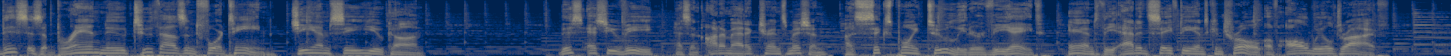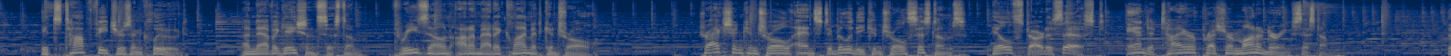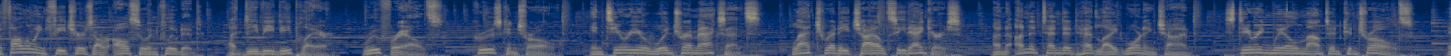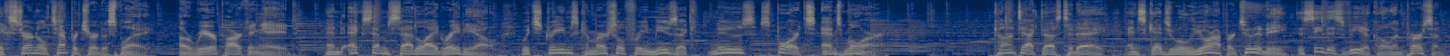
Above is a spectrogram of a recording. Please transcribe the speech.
This is a brand new 2014 GMC Yukon. This SUV has an automatic transmission, a 6.2-liter V8, and the added safety and control of all-wheel drive. Its top features include a navigation system, three-zone automatic climate control, traction control and stability control systems, hill start assist, and a tire pressure monitoring system. The following features are also included. A DVD player, roof rails, cruise control, interior wood trim accents, latch-ready child seat anchors, an unattended headlight warning chime, steering wheel mounted controls, external temperature display, a rear parking aid, and XM satellite radio, which streams commercial-free music, news, sports, and more. Contact us today and schedule your opportunity to see this vehicle in person.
